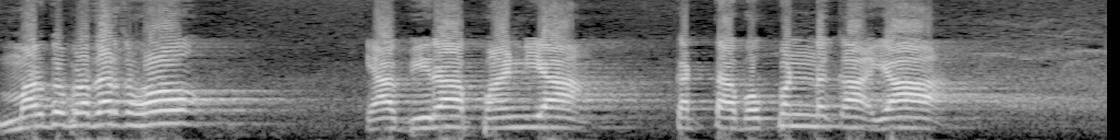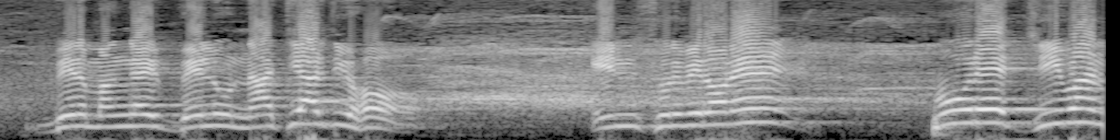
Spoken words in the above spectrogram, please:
मर्दु ब्रदर्स हो या वीरा पांड्या कट्टा बोपन्न का या वीर मंगई बेलू नाचियार जी हो इन सुरवीरों ने पूरे जीवन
